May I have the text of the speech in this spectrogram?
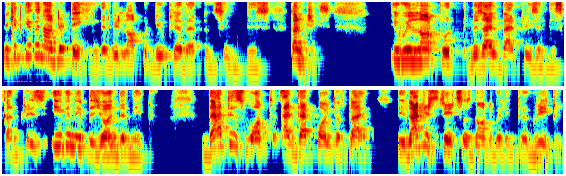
We can give an undertaking that we'll not put nuclear weapons in these countries. You will not put missile batteries in these countries, even if they join the NATO. That is what, at that point of time, the United States was not willing to agree to.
